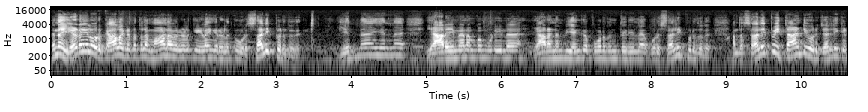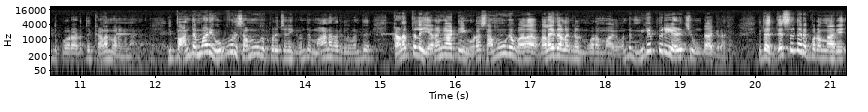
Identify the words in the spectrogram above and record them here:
ஏன்னா இடையில ஒரு காலகட்டத்தில் மாணவர்களுக்கு இளைஞர்களுக்கு ஒரு சலிப்பு இருந்தது. என்ன என்ன? யாரையுமே நம்ப முடியல. யாரை நம்பி எங்கே போகிறதுன்னு தெரியல. ஒரு சலிப்பு இருந்தது. அந்த சலிப்பை தாண்டி ஒரு ஜல்லிக்கட்டு போராட்டத்துக்கு களமிறங்கினாங்க இப்போ அந்த மாதிரி ஒவ்வொரு சமூக பிரச்சனைக்கு வந்து மாணவர்கள் வந்து களத்தில் இறங்காட்டியும் கூட சமூக வல வலைதளங்கள் மூலமாக வந்து மிகப்பெரிய எழுச்சி உண்டாக்குறாங்க. இதை திசை திருப்புற மாதிரி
